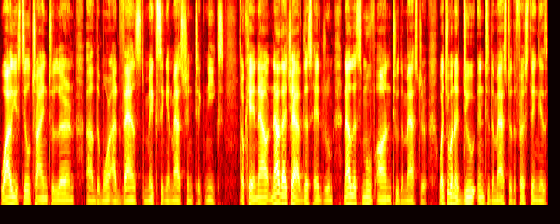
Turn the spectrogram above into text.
while you're still trying to learn uh, the more advanced mixing and mastering techniques. Okay, now now that you have this headroom, now let's move on to the master. What you want to do into the master, the first thing is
